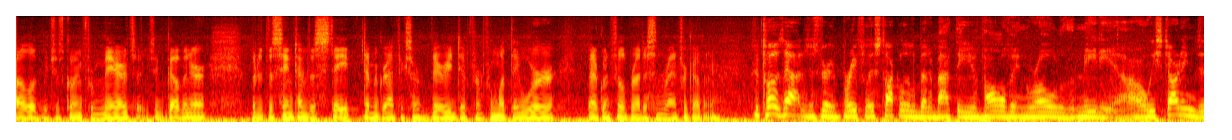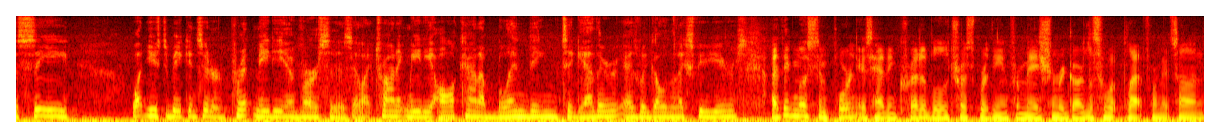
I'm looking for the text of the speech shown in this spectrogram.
followed, which was going from mayor to, to, governor. But at the same time, the state demographics are very different from what they were back when Phil Bredesen ran for governor. To close out, just very briefly, let's talk a little bit about the evolving role of the media. Are we starting to see what used to be considered print media versus electronic media all kind of blending together as we go in the next few years? I think most important is having credible, trustworthy information regardless of what platform it's on.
